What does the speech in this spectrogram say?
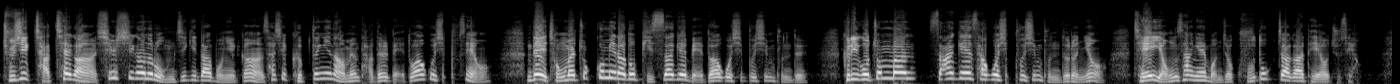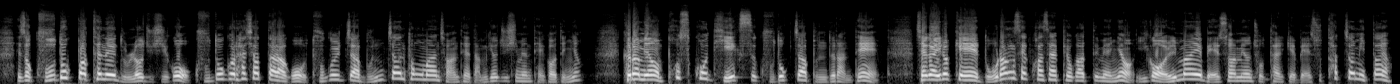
주식 자체가 실시간으로 움직이다 보니까 사실 급등이 나오면 다들 매도하고 싶으세요. 근데 정말 조금이라도 비싸게 매도하고 싶으신 분들 그리고 좀만 싸게 사고 싶으신 분들은요. 제 영상에 먼저 구독자가 되어 주세요. 그래서 구독 버튼을 눌러주시고 구독을 하셨다라고 두 글자 문자 한 통만 저한테 남겨주시면 되거든요. 그러면 포스코 DX 구독자 분들한테 제가 이렇게 노란색 화살표가 뜨면요. 이거 얼마에 매수하면 좋다 이렇게 매수 타점이 떠요.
